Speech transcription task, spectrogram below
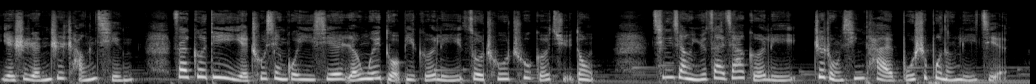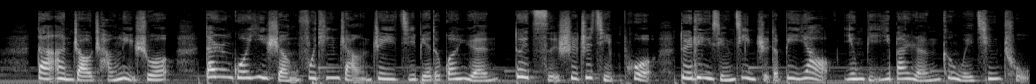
也是人之常情。在各地也出现过一些人为躲避隔离，做出出格举动，倾向于在家隔离。这种心态不是不能理解。但按照常理说，担任过一省副厅长这一级别的官员，对此事之紧迫，对令行禁止的必要，应比一般人更为清楚。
